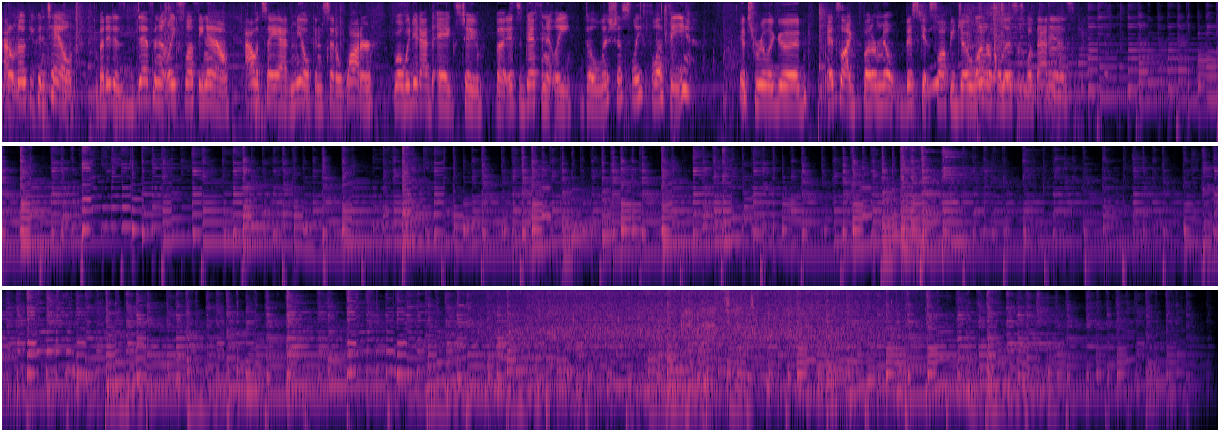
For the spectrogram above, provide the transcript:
I don't know if you can tell, but it is definitely fluffy now. I would say add milk instead of water. Well, we did add the eggs too, but it's definitely deliciously fluffy. It's really good. It's like buttermilk biscuit sloppy joe wonderfulness is what that is.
